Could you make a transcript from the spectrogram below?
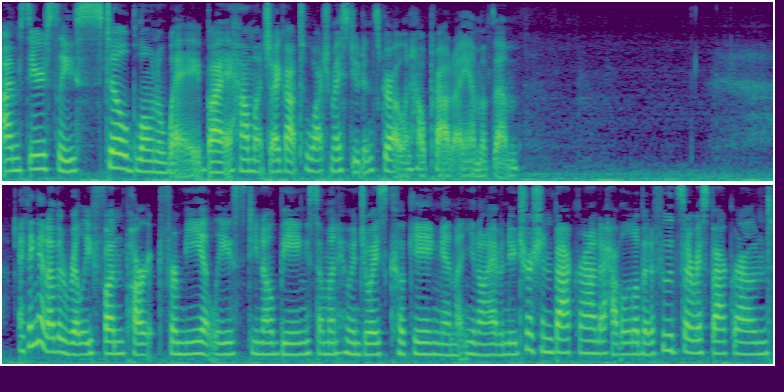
I'm seriously still blown away by how much I got to watch my students grow and how proud I am of them. I think another really fun part for me, at least, you know, being someone who enjoys cooking and, you know, I have a nutrition background, I have a little bit of food service background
